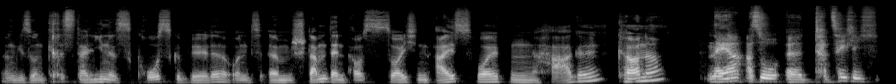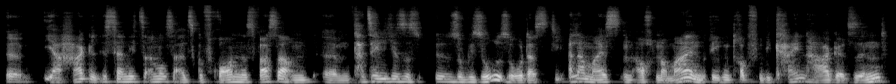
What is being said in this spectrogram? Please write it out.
irgendwie so ein kristallines Großgebilde. Und ähm, stammt denn aus solchen Eiswolken Hagelkörner? Naja, also äh, tatsächlich, äh, ja, Hagel ist ja nichts anderes als gefrorenes Wasser und ähm, tatsächlich ist es äh, sowieso so, dass die allermeisten auch normalen Regentropfen, die kein Hagel sind,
